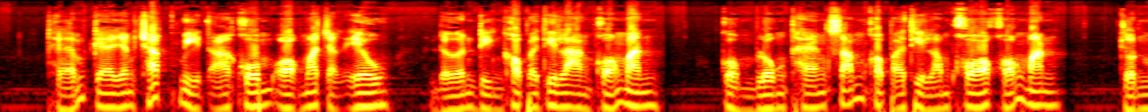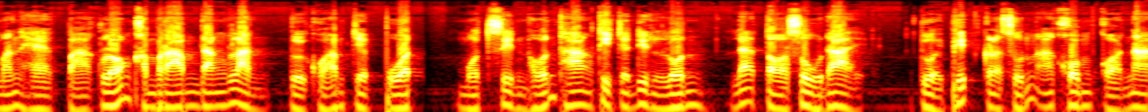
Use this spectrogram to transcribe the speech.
ๆ แถมแกยังชักมีดอาคมออกมาจากเอว เดินดิ่งเข้าไปที่ล่างของมันก้มลงแทงซ้ำเข้าไปที่ลำคอของมัน จนมันแหกปากร้องคำรามดังลั่นด้วยความเจ็บปวด หมดสิ้นหนทางที่จะดิ้นรนและต่อสู้ได้ ด้วยพิษกระสุนอาคมก่อนหน้า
